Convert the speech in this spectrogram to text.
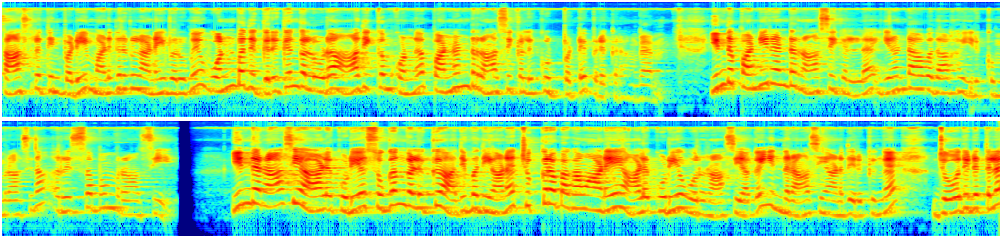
சாஸ்திரத்தின்படி மனிதர்கள் அனைவருமே ஒன்பது கிரகங்களோட ஆதிக்கம் கொண்ட பன்னெண்டு ராசிகளுக்கு உட்பட்டே பிறக்கிறாங்க. இந்த பன்னிரெண்டு ராசிகளில் இரண்டாவதாக இருக்கும் ராசி தான் ரிஷபம் ராசி. இந்த ராசி ஆளக்கூடிய சுகங்களுக்கு அதிபதியான சுக்கர பகவானே ஆளக்கூடிய ஒரு ராசியாக இந்த ராசியானது இருக்குங்க. ஜோதிடத்தில்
